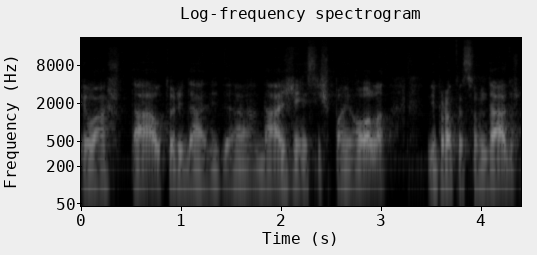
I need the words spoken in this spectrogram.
eu acho, da autoridade, da, da agência espanhola de proteção de dados,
